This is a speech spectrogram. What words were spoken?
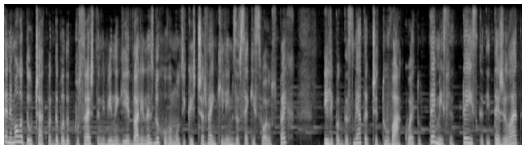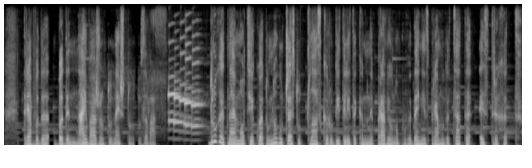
Те не могат да очакват да бъдат посрещани винаги едва ли не с духова музика и с червен килим за всеки свой успех Или пък да смятат, че това, което те мислят, те искат и те желаят, трябва да бъде най-важното нещо за вас. Друга една емоция, която много често тласка родителите към неправилно поведение спрямо децата е страхът.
